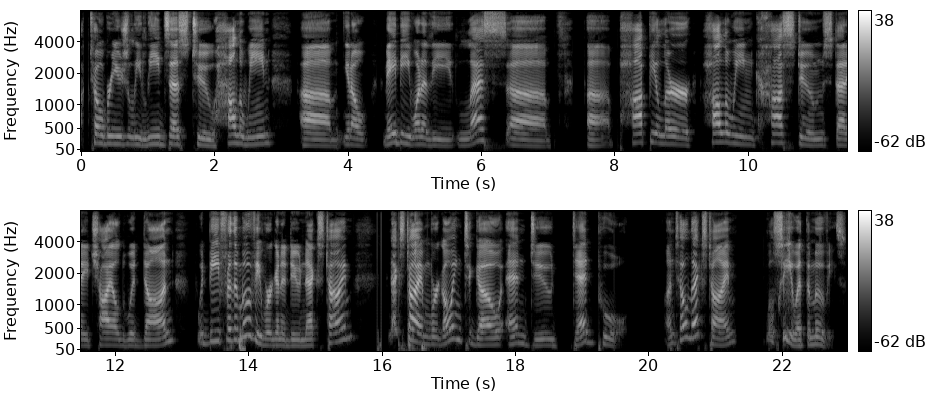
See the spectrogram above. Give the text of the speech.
October usually leads us to Halloween um, you know, maybe one of the less uh, uh, popular Halloween costumes that a child would don would be for the movie we're going to do next time. Next time, we're going to go and do Deadpool. Until next time, we'll see you at the movies.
